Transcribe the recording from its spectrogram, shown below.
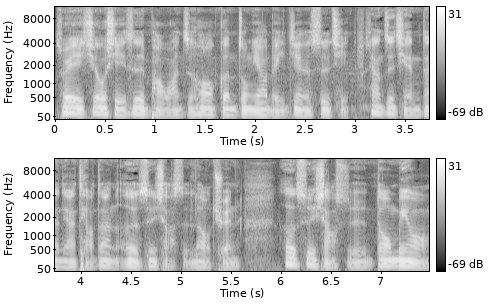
所以休息是跑完之后更重要的一件事情。像之前大家挑战二十四小时绕圈。二十四小时都没有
